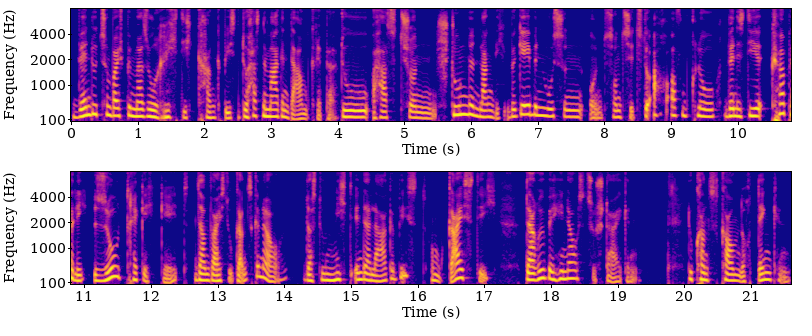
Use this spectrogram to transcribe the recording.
Wenn du zum Beispiel mal so richtig krank bist, du hast eine Magen-Darm-Grippe, du hast schon stundenlang dich übergeben müssen und sonst sitzt du auch auf dem Klo. Wenn es dir körperlich so dreckig geht, dann weißt du ganz genau, dass du nicht in der Lage bist, um geistig darüber hinauszusteigen. Du kannst kaum noch denken.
